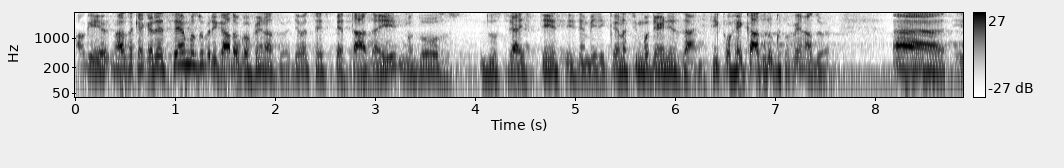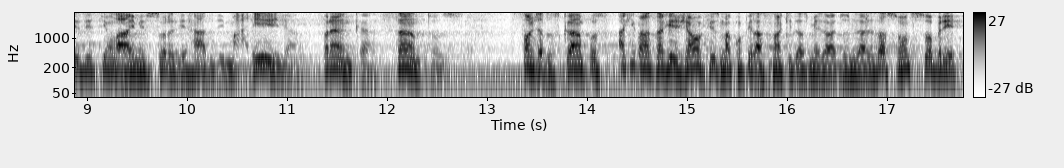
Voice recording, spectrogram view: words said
Alguém, nós aqui agradecemos, obrigado ao governador. Deu essa espetada aí, mandou os industriais têxteis de Americana se modernizarem. Fica o recado do governador. Ah, existiam lá emissoras de rádio de Marília, Franca, Santos, São José dos Campos. Aqui para nossa região, eu fiz uma compilação aqui dos melhores, dos melhores assuntos sobre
